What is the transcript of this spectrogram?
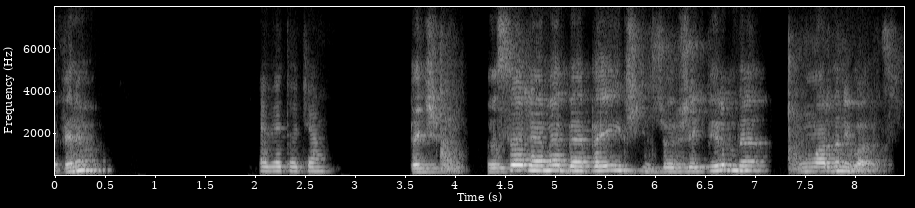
Efendim? Evet hocam. Peki. ISLM BP'ye ilişkin söyleyeceklerim de bunlardan ibaret.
